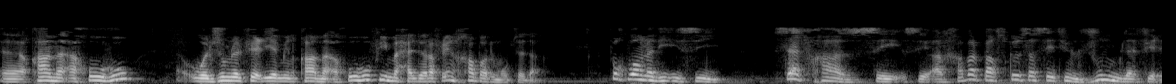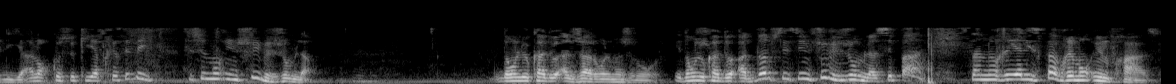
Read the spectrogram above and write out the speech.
آه، قام أخوه والجملة الفعلية من قام أخوه في محل رفع خبر المبتدا Pourquoi on a dit ici cette phrase c'est c'est al-khabar parce que ça c'est une jumla fi'liya alors que ce qui a précédé c'est seulement une shibh jumla dans le cas de al-jar ou al-majrour et dans le cas de ad-darb c'est une shibh jumla c'est pas ça ne réalise pas vraiment une phrase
